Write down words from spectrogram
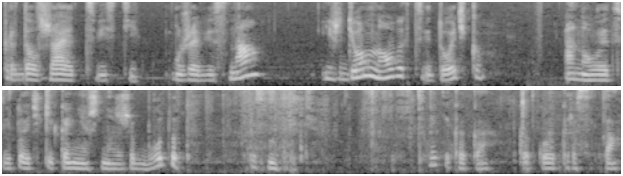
Продолжает цвести уже весна. И ждем новых цветочков. А новые цветочки, конечно же, будут. Посмотрите. Смотрите, какая, какая красота.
